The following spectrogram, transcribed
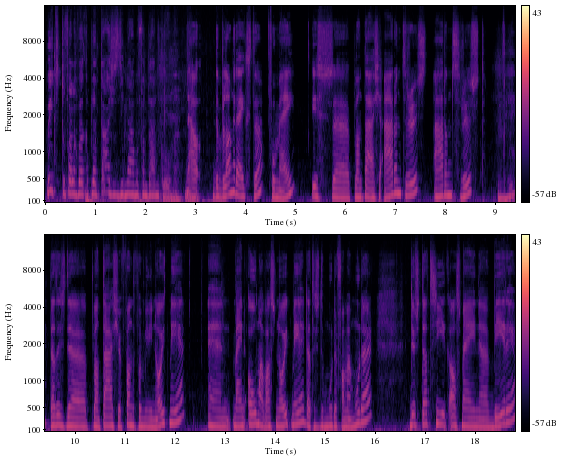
Weet je toevallig welke plantages die namen vandaan komen? Nou, de belangrijkste voor mij is eh, plantage Arendsrust. Arendsrust. Dat is de plantage van de familie Nooit meer. En mijn oma was Nooit meer. Dat is de moeder van mijn moeder. Dus dat zie ik als mijn eh beren.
